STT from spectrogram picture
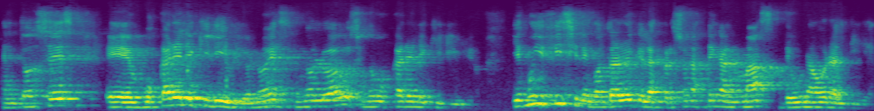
Entonces, eh, buscar el equilibrio, no es no lo hago, sino buscar el equilibrio. Y es muy difícil encontrar hoy que las personas tengan más de una hora al día.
